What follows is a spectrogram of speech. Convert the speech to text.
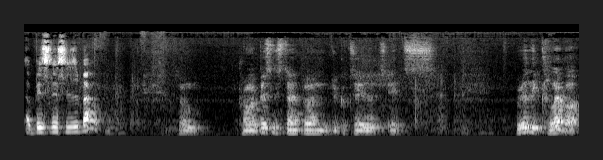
a, a business is about. So, from a business standpoint, you could say that it's really clever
